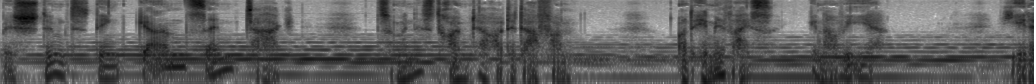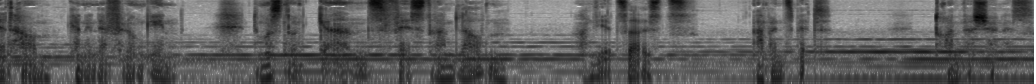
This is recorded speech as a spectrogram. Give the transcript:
bestimmt den ganzen Tag. Zumindest träumt er heute davon. Und Emil weiß, genau wie ihr, jeder Traum kann in Erfüllung gehen. Du musst nur ganz fest dran glauben. Und jetzt heißt's, ab ins Bett. Träum was Schönes.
